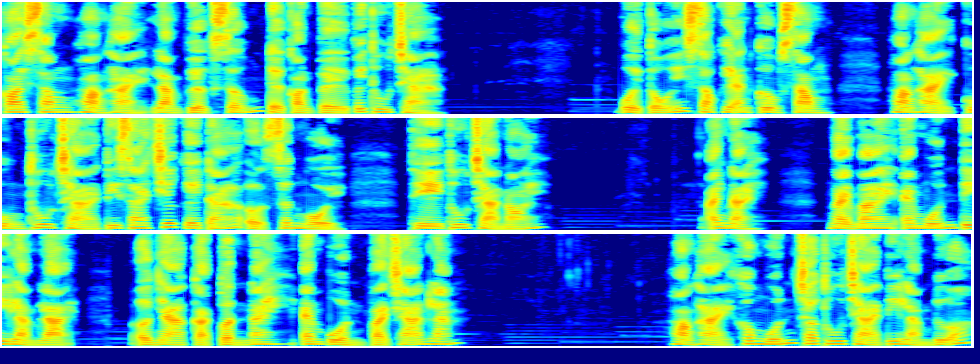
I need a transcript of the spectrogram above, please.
Coi xong Hoàng Hải làm việc sớm để còn về với Thu Trà. Buổi tối sau khi ăn cơm xong, Hoàng Hải cùng Thu Trà đi ra chiếc ghế đá ở sân ngồi, thì Thu Trà nói Anh này, ngày mai em muốn đi làm lại, ở nhà cả tuần nay em buồn và chán lắm. Hoàng Hải không muốn cho Thu Trà đi làm nữa,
